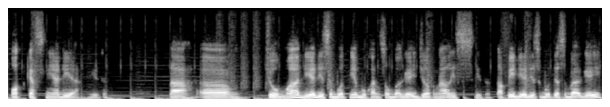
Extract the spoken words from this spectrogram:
podcastnya dia gitu. Nah, um, cuma dia disebutnya bukan sebagai jurnalis gitu, tapi dia disebutnya sebagai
